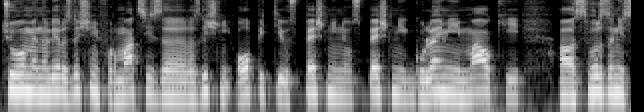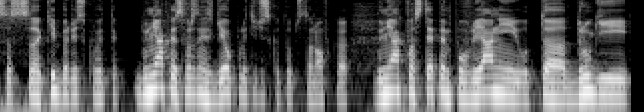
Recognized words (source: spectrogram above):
чуваме нали, различни информации за различни опити, успешни, неуспешни, големи и малки, свързани с киберрисковете, до някъде свързани с геополитическата обстановка, до някаква степен повлияни от други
